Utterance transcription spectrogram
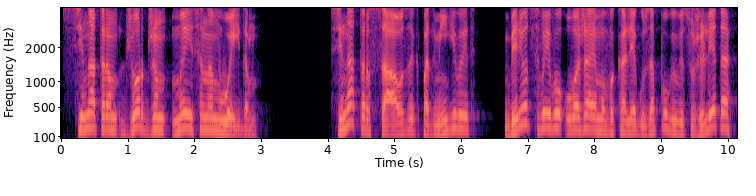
с сенатором Джорджем Мейсоном Уэйдом. Сенатор Саузек подмигивает, берет своего уважаемого коллегу за пуговицу жилета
